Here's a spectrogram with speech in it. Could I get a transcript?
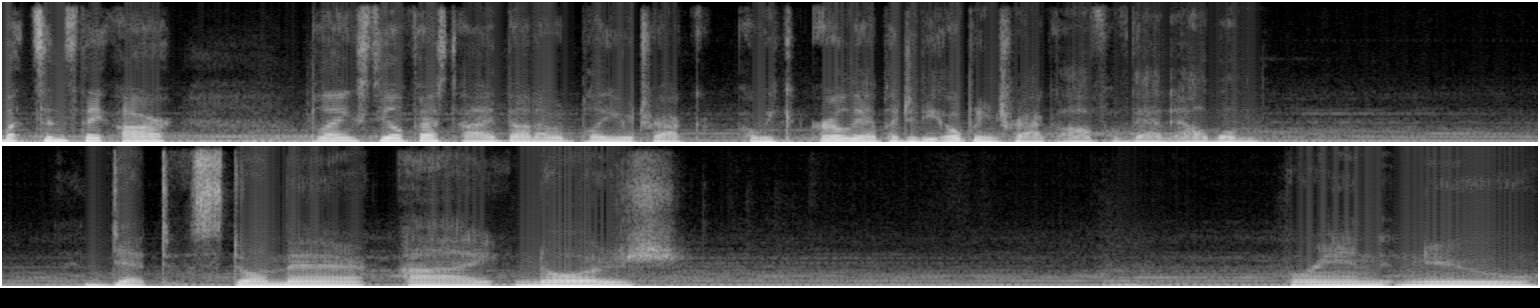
But since they are playing Steelfest, I thought I would play you a track a week early. I played you the opening track off of that album. Det Stormer I Norge. Brand new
